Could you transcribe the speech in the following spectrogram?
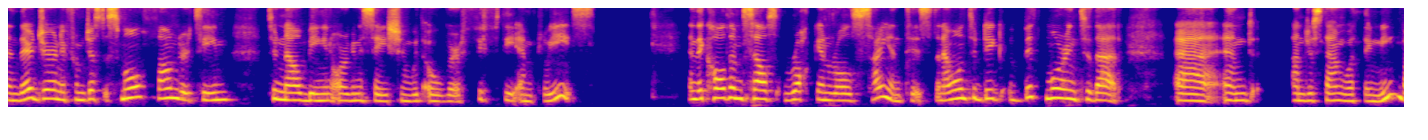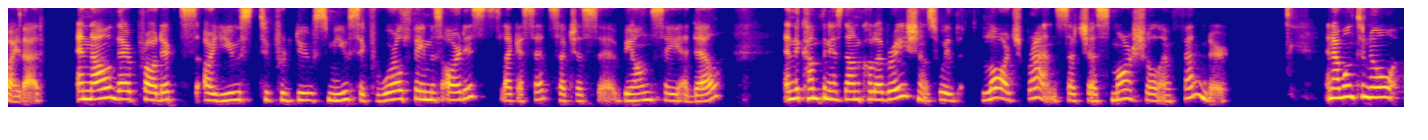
and their journey from just a small founder team to now being an organization with over 50 employees. And they call themselves rock and roll scientists. And I want to dig a bit more into that uh, and understand what they mean by that. And now their products are used to produce music for world famous artists, like I said, such as uh, Beyoncé, Adele. And the company has done collaborations with large brands such as Marshall and Fender. And I want to know a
